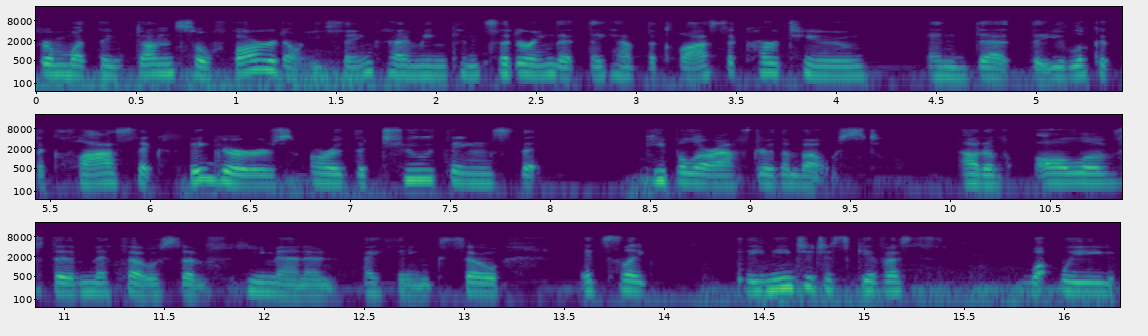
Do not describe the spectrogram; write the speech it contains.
from what they've done so far, don't you think? I mean, considering that they have the classic cartoon and that, that you look at the classic figures are the two things that people are after the most out of all of the mythos of He-Man, and I think. So it's like they need to just give us what we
